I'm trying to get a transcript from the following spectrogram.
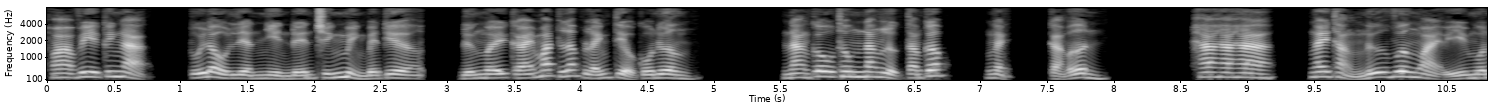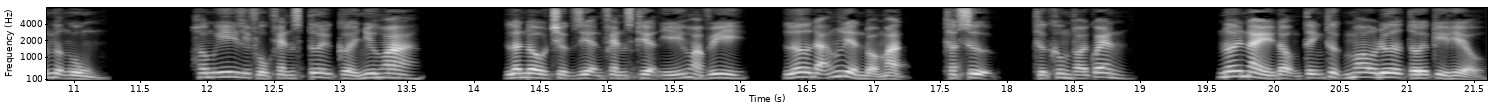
Hòa Vi kinh ngạc, túi đầu liền nhìn đến chính mình bên kia, đứng mấy cái mắt lấp lánh tiểu cô nương. Nàng câu thông năng lực tam cấp, ngạch, cảm ơn. Ha ha ha, ngay thẳng nữ vương ngoại ý muốn ngượng ngùng. Hồng y di phục fans tươi cười như hoa. Lần đầu trực diện fans thiện ý Hòa Vi, lơ đãng liền đỏ mặt, thật sự, thực không thói quen. Nơi này động tĩnh thực mau đưa tới kỳ hiểu,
